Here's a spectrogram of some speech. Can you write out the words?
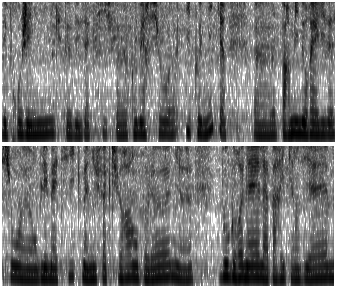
des projets mixtes, des actifs commerciaux iconiques. Parmi nos réalisations emblématiques, Manufactura en Pologne, Beaugrenelle à Paris 15e.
